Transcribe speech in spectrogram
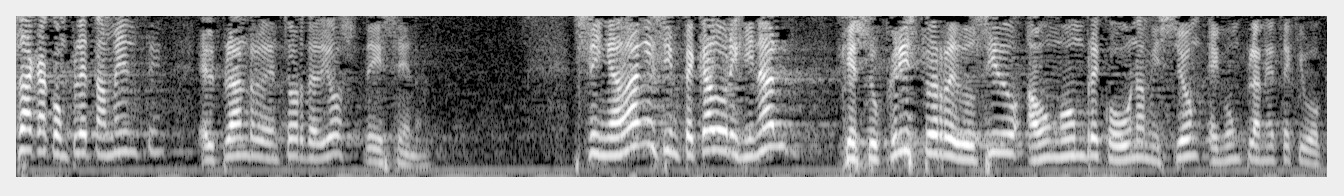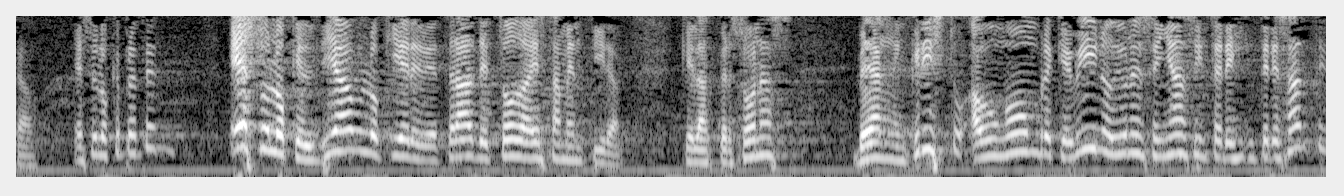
Saca completamente el plan redentor de Dios de escena. Sin Adán y sin pecado original, Jesucristo es reducido a un hombre con una misión en un planeta equivocado. Eso es lo que pretende. Eso es lo que el diablo quiere detrás de toda esta mentira. Que las personas vean en Cristo a un hombre que vino de una enseñanza interesante,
